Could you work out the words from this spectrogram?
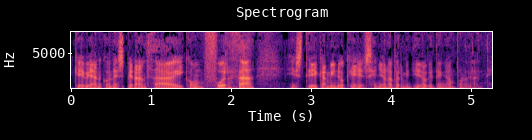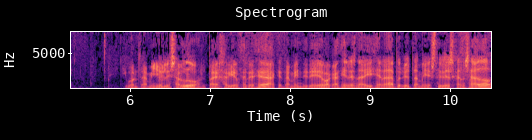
que vean con esperanza y con fuerza este camino que el Señor ha permitido que tengan por delante. Y bueno, también yo le saludo, el padre Javier Cereceda, que también tenido vacaciones, nadie dice nada, pero yo también estoy descansado,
